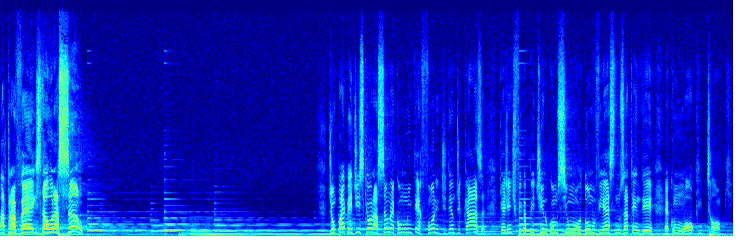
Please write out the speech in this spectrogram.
através da oração. John Piper diz que a oração não é como um interfone de dentro de casa, que a gente fica pedindo como se um mordomo viesse nos atender. É como um walkie-talkie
